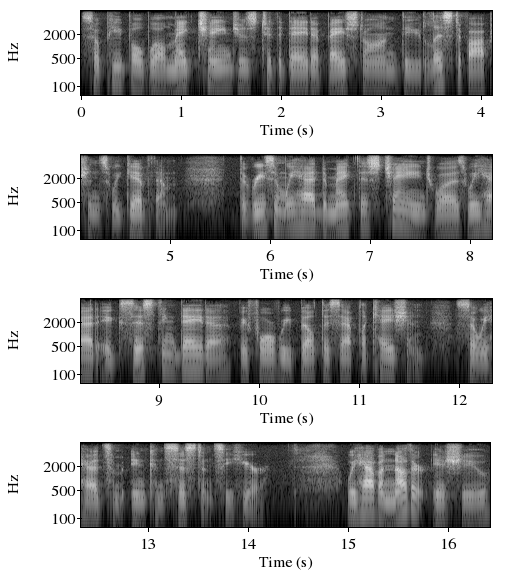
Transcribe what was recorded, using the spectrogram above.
so people will make changes to the data based on the list of options we give them. The reason we had to make this change was we had existing data before we built this application, so we had some inconsistency here. We have another issue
